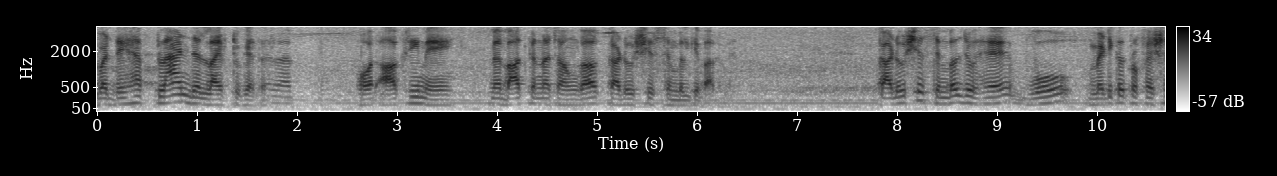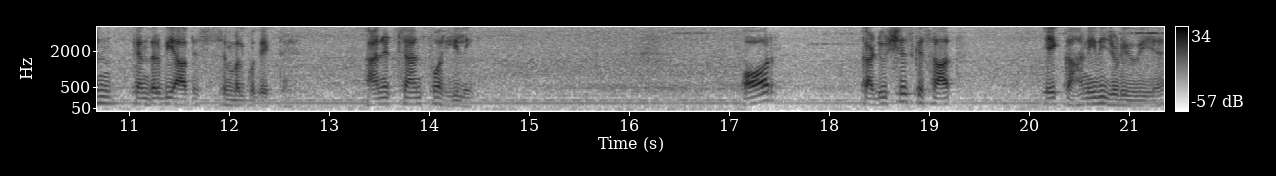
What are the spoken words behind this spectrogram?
but they have planned their life together. और आखिरी में मैं बात करना चाहूँगा कार्डोशियस सिंबल के बारे में कार्डोशियस सिंबल जो है, वो मेडिकल प्रोफेशन के अंदर भी आप इस सिंबल को देखते हैं। And it stand for healing और कैडुशियस के साथ एक कहानी भी जुड़ी हुई है।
